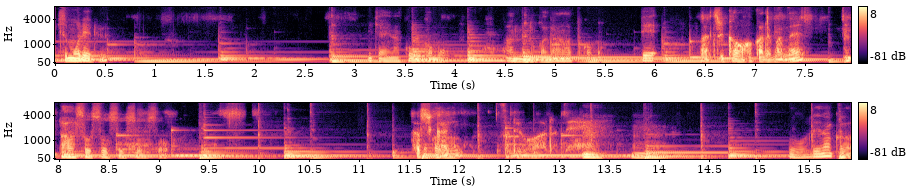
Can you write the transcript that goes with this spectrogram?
見積もれる？みたいな効果もあるのかなとか思って、あ、時間を計ればね。あ、そうそうそうそうそう。確かに、それはあるうね。ん。うん、そうで、なんか、や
